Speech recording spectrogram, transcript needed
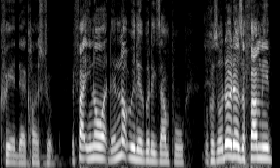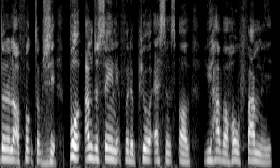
created their construct? In fact, you know what? They're not really a good example because although there's a family done a lot of fucked up shit, but I'm just saying it for the pure essence of you have a whole family,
